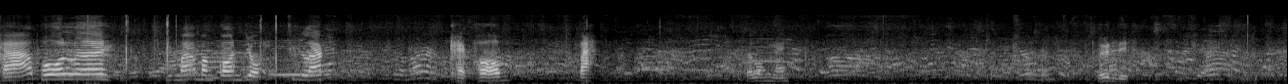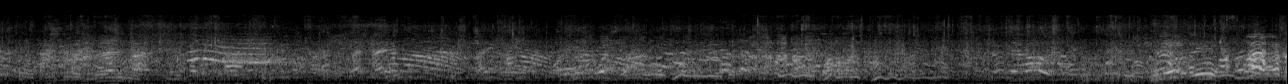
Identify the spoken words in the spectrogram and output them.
ขาโพลนเลยหิมะมังกรหยกที่รัก แขกพร้อมไปจะลงไงลื่นดี ป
